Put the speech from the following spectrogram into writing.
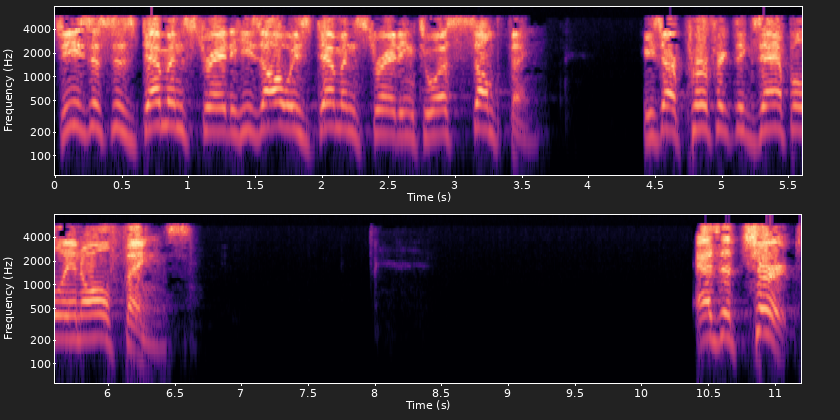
Jesus is demonstrating, He's always demonstrating to us something. He's our perfect example in all things. As a church,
